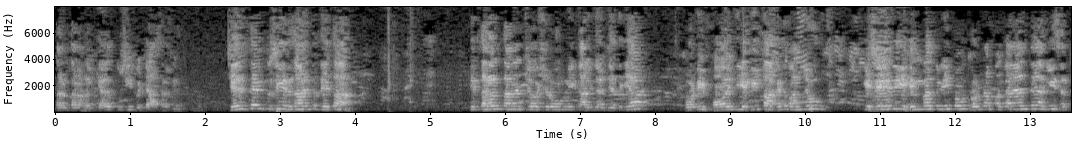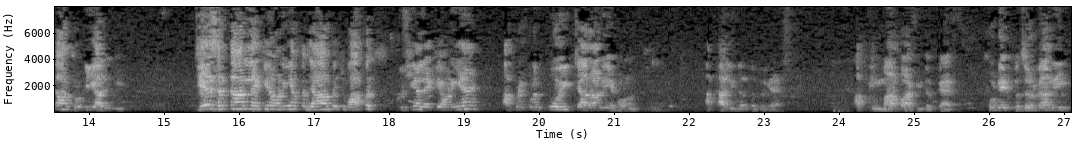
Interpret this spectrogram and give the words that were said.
ਤਨ ਤਨ ਹਲਕੇ ਤੁਸੀਂ ਬਚਾ ਸਕਦੇ ਹੋ। ਜਿਸ ਦਿਨ ਤੁਸੀਂ ਰਿਜ਼ਲਟ ਦੇਤਾ ਕਿ ਤਰਨ ਤਾਰਨ ਜੋ ਸ਼੍ਰੋਮਣੀ ਅਕਾਲੀ ਦਲ ਜਿੱਤ ਗਿਆ, ਤੁਹਾਡੀ ਫੌਜ ਦੀ ਅੱਗੀ ਤਾਕਤ ਬਣ ਜੂ, ਕਿਸੇ ਦੀ ਹਿੰਮਤ ਨਹੀਂ ਪਊ, ਤੁਹਾਡੇ ਨਾਲ ਪੰਗਾ ਲੈਣ ਤੇ ਅਗਲੀ ਸਰਕਾਰ ਤੁਹਾਡੀ ਆ ਜੂਗੀ। ਜੇ ਸਰਕਾਰ ਲੈ ਕੇ ਆਉਣੀ ਹੈ ਪੰਜਾਬ ਵਿੱਚ ਵਾਪਸ ਖੁਸ਼ੀਆਂ ਲੈ ਕੇ ਆਉਣੀ ਹੈ ਆਪਣੇ ਕੋਲ ਕੋਈ ਚਾਰਾ ਨਹੀਂ ਹੁਣ। ਅਕਾਲੀ ਦਲ ਤੋਂ ਬਗੈਰ, ਆਪਣੀ ਮਾਂ ਪਾਰਟੀ ਤੋਂ ਬਗੈਰ, ਤੁਹਾਡੇ ਬਜ਼ੁਰਗਾਂ ਦੀ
